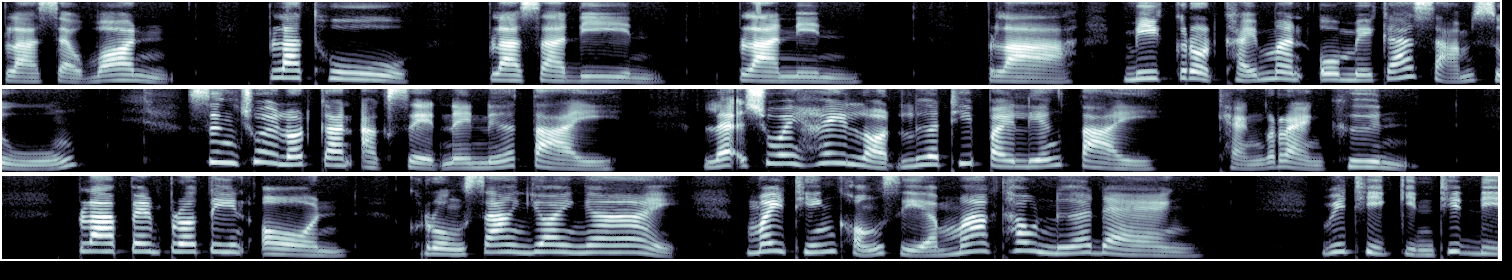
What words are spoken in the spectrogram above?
ปลาแซลมอน ปลาทู ปลาซาดีน ปลานิลปลา มีกรดไขมันโอเมก้า 3 สูง ซึ่งช่วยลดการอักเสบในเนื้อไต และช่วยให้หลอดเลือดที่ไปเลี้ยงไต แข็งแรงขึ้น ปลาเป็นโปรตีนอ่อน โครงสร้างย่อยง่าย ไม่ทิ้งของเสียมากเท่าเนื้อแดง วิธีกินที่ดี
